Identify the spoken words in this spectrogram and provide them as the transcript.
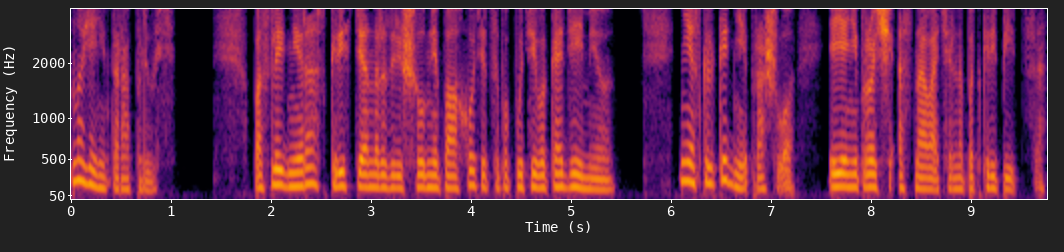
но я не тороплюсь. Последний раз Кристиан разрешил мне поохотиться по пути в академию — Несколько дней прошло, и я не прочь основательно подкрепиться.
